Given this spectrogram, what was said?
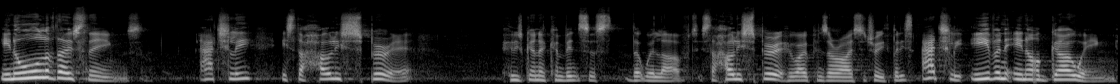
in all of those things, actually, it's the Holy Spirit who's going to convince us that we're loved. It's the Holy Spirit who opens our eyes to truth. But it's actually, even in our going,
